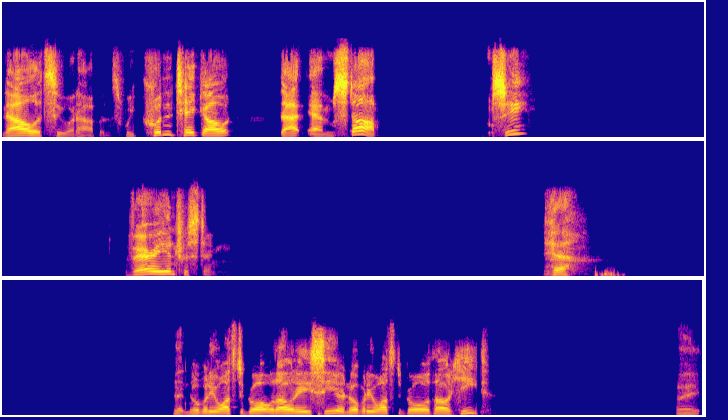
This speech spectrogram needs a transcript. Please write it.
Now let's see what happens. We couldn't take out that M stop. See? Very interesting. Yeah. That nobody wants to go out without AC or nobody wants to go without heat. Right.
